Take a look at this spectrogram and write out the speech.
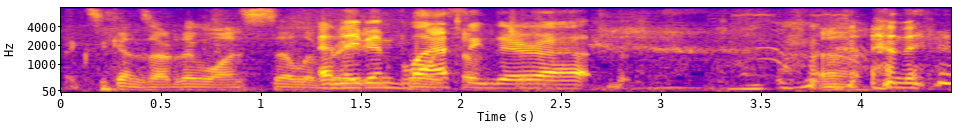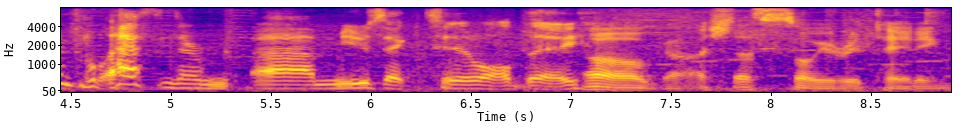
Mexicans are the ones celebrating. And they've been blasting their uh, Uh. and they've been blasting their uh, music too all day. Oh gosh, that's so irritating.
